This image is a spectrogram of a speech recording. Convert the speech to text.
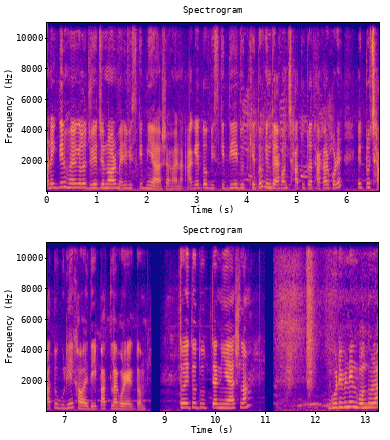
অনেক দিন হয়ে গেল জুয়ের জন্য আর মেরি বিস্কিট নিয়ে আসা হয় না। আগে তো বিস্কিট দিয়েই দুধ খেত, কিন্তু এখন ছাতুটা থাকার পরে একটু ছাতু গুলিয়ে খাওয়াই দিই, পাতলা করে একদম। তো এই তো দুধটা নিয়ে আসলাম। গুড ইভিনিং বন্ধুরা।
